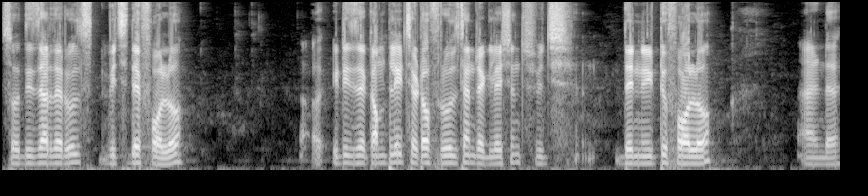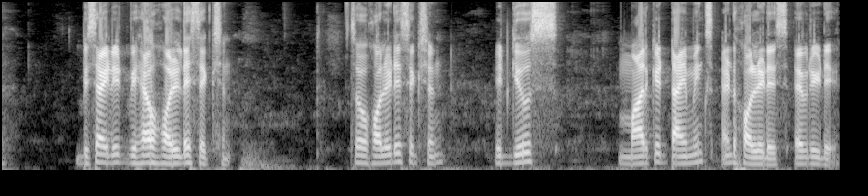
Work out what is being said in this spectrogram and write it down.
So these are the rules which they follow. Uh, it is a complete set of rules and regulations which they need to follow and uh, beside it we have holiday section. So holiday section it gives market timings and holidays every day.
